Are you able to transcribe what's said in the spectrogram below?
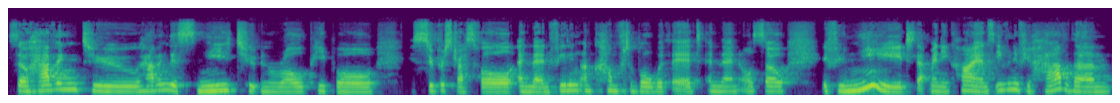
So having to having this need to enroll people is super stressful and then feeling uncomfortable with it. And then also if you need that many clients even if you have them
